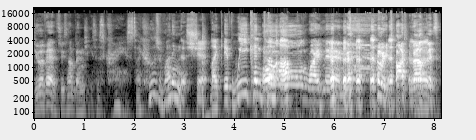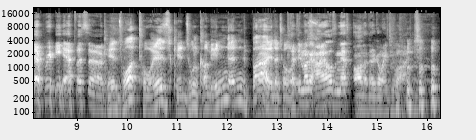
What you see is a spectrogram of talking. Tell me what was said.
Do events, do something. Jesus Christ! Like, who's running this shit? Like, if we can come up, Old white men. we talk about this every episode. kids want toys. Kids will come in and buy the toys. Put them on the aisles, and that's all that they're going to want.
